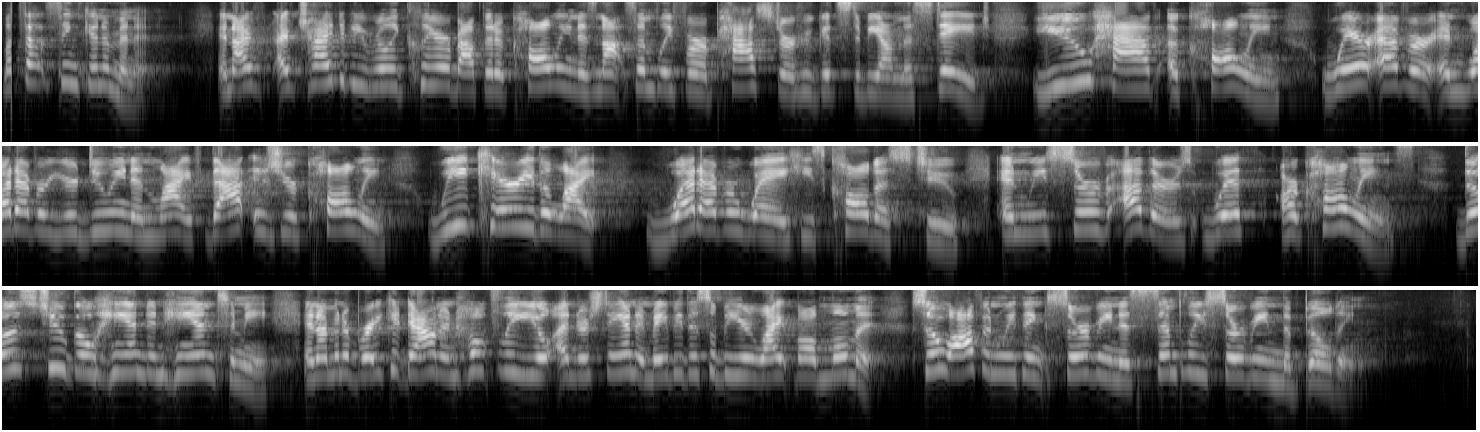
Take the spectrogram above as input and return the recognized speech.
Let that sink in a minute. And I've, I've tried to be really clear about that a calling is not simply for a pastor who gets to be on the stage. You have a calling wherever and whatever you're doing in life. That is your calling. We carry the light whatever way He's called us to, and we serve others with our callings. Those two go hand in hand to me. And I'm going to break it down and hopefully you'll understand. And maybe this will be your light bulb moment. So often we think serving is simply serving the building.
